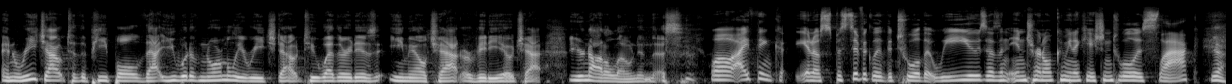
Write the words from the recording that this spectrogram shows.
and reach out to the people that you would have normally reached out to, whether it is email chat or video chat. You're not alone in this. Well, I think, you know, specifically the tool that we use as an internal communication tool is Slack. Yeah.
